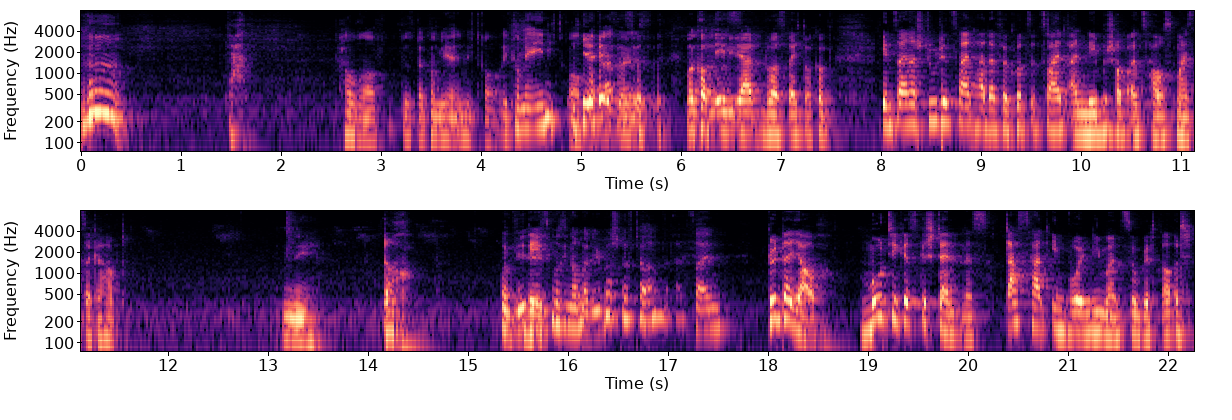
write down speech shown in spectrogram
Ja. Hau rauf. Das, da komme ich ja eh nicht drauf. Ich komme ja eh nicht drauf. Ja, klar, weil, man kommt eh nicht, ja, du hast recht, man kommt. In seiner Studienzeit hat er für kurze Zeit einen Nebenjob als Hausmeister gehabt. Nee. Doch. Und wie, nee. jetzt muss ich nochmal die Überschrift hören. Sein Günter Jauch. Mutiges Geständnis. Das hat ihm wohl niemand zugetraut.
